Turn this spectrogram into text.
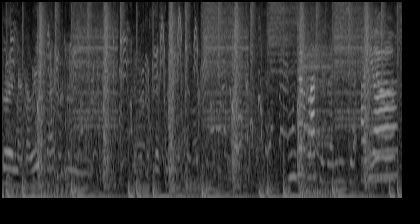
todo en la cabeza y. Muchas gracias, Alicia. Adiós.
